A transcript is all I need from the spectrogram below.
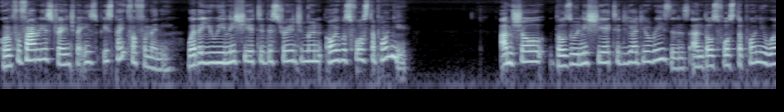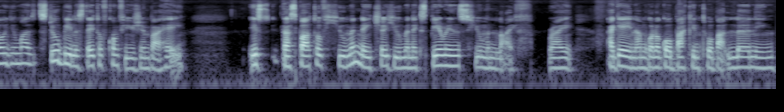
Going through family estrangement is, is painful for many, whether you initiated the estrangement or it was forced upon you. I'm sure those who initiated you had your reasons, and those forced upon you, well, you might still be in a state of confusion, but hey, is that's part of human nature, human experience, human life, right? Again, I'm to go back into about learning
